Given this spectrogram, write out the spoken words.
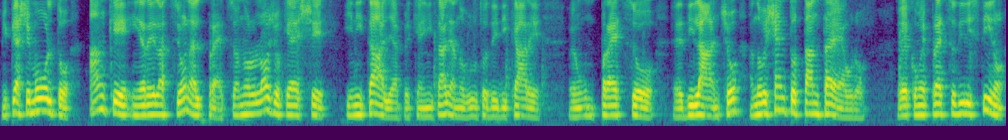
mi piace molto anche in relazione al prezzo. È un orologio che esce in Italia perché in Italia hanno voluto dedicare eh, un prezzo eh, di lancio a 980 euro. eh, come prezzo di listino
